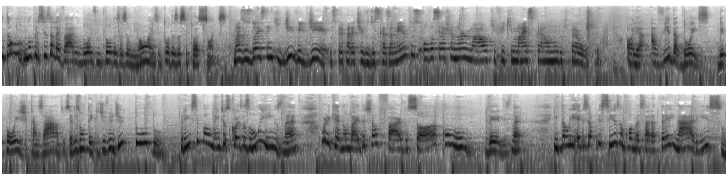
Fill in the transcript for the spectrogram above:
Então não precisa levar o noivo em todas as reuniões, em todas as situações. Mas os dois têm que dividir os preparativos dos casamentos ou você acha normal que fique mais para um do que para outro? Olha, a vida dois, depois de casados, eles vão ter que dividir tudo principalmente as coisas ruins, né? Porque não vai deixar o fardo só com um deles, né? Então eles já precisam começar a treinar isso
